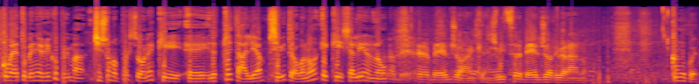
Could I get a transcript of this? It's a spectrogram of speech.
come ha detto bene Enrico prima, ci sono persone che eh, da tutta Italia si ritrovano e che si allenano. Vabbè, Belgio anche, Svizzera e Belgio arriveranno comunque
